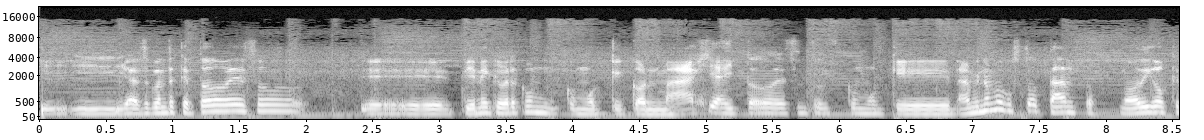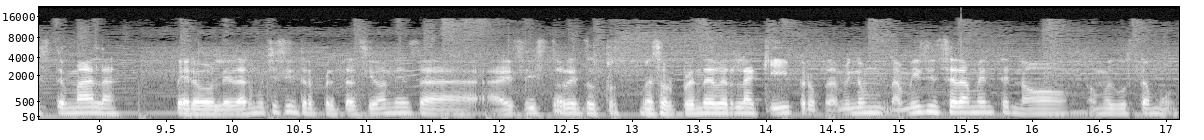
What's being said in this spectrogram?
y, y hace cuenta que todo eso eh, tiene que ver con, como que con magia y todo eso, entonces como que a mí no me gustó tanto, no digo que esté mala, pero le dan muchas interpretaciones a, a esa historia, entonces pues, me sorprende verla aquí, pero pues, a mí no, a mí sinceramente no, no me gusta mucho.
